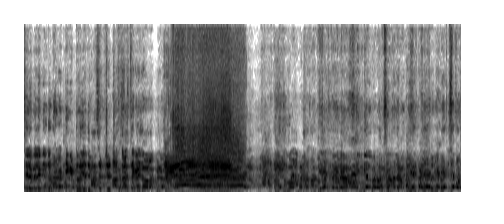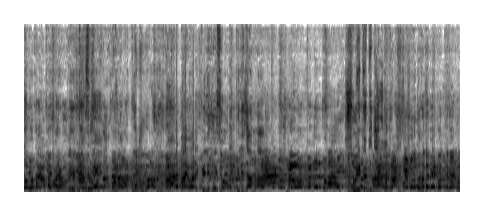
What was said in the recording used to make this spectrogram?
ছেলেপেলে কিন্তু ঢাকার টিকিট ধরিয়ে দেবেন আস্তে আস্তে কাজ যাওয়া লাগবে না কথা বলতে হবে না। এর চেয়ে বড় কথা আপনি পারবেন না। প্রশ্ন আপনাদের কথা। আজকে বলে ধরতে বের করতে হবে এখন।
